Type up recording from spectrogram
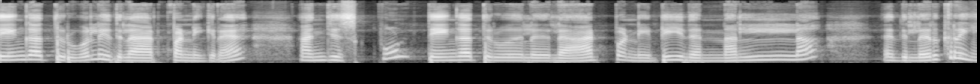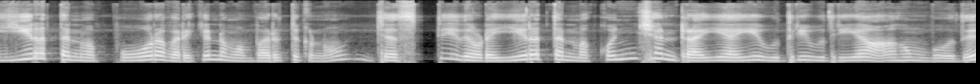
தேங்காய் துருவல் இதில் ஆட் பண்ணிக்கிறேன். அஞ்சு ஸ்பூன் தேங்காய் துருவல் இதில் ஆட் பண்ணிவிட்டு இதை நல்லா இதில் இருக்கிற ஈரத்தன்மை போகிற வரைக்கும் நம்ம வறுத்துக்கணும். ஜஸ்ட்டு இதோட ஈரத்தன்மை கொஞ்சம் ட்ரை ஆகி உதிரி உதிரியாக ஆகும்போது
